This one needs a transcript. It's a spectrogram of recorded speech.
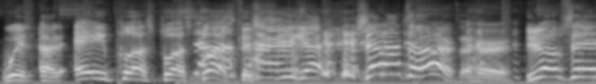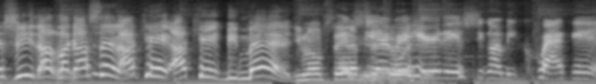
with an A plus plus Shout plus out to because she got shout out to her. To her. You know what I'm saying? She like I said, I can't I can't be mad. You know what I'm saying? If That she ever hear this, she gonna be cracking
